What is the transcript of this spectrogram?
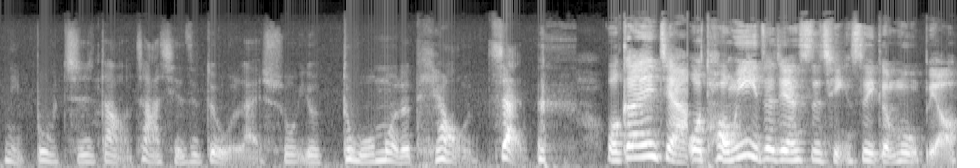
你不知道炸茄子对我来说有多么的挑战。我跟你讲，我同意这件事情是一个目标。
